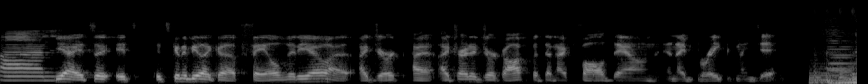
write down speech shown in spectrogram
Um Yeah, it's a it's it's gonna be like a fail video. I, I jerk I, I try to jerk off, but then I fall down and I break my dick.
